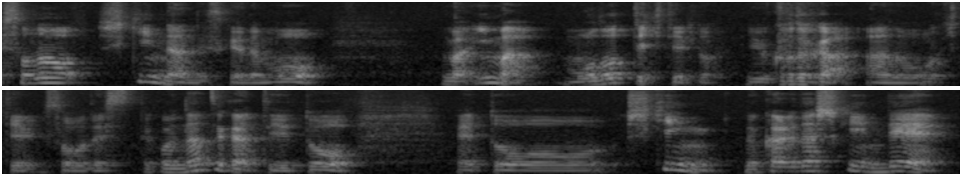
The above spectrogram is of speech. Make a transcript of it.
その資金なんですけれども、まあ、今戻ってきているということが あの起きているそうです。でこれなぜかというとえっと、資金抜かれた資金で、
